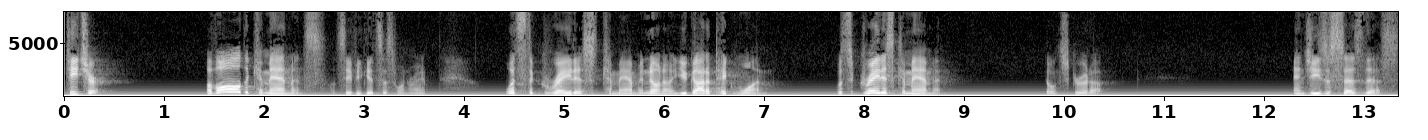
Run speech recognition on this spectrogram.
Teacher, of all the commandments, let's see if he gets this one right. What's the greatest commandment? No, no, you got to pick one. What's the greatest commandment? Don't screw it up. And Jesus says this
